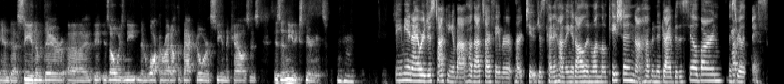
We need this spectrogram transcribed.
and uh, seeing them there uh, is always neat, and then walking right out the back door and seeing the cows is is a neat experience. Mhm. Jamie and I were just talking about how that's our favorite part too, just kind of having it all in one location, not having to drive to the sale barn. It's really nice.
